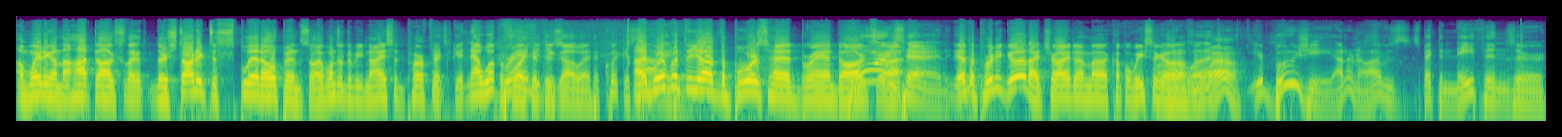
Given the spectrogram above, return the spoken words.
I'm waiting on the hot dogs. Like they're starting to split open, so I wanted to be nice and perfect. That's good. Now, what before I brand get did you this- go with? A quick I went with here. the uh, the Boar's Head brand dogs. Boar's Uh, Head. Yeah, they're pretty good. I tried them uh, a couple weeks ago. Oh, was well, like, wow. You're bougie. I don't know. I was expecting Nathan's or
